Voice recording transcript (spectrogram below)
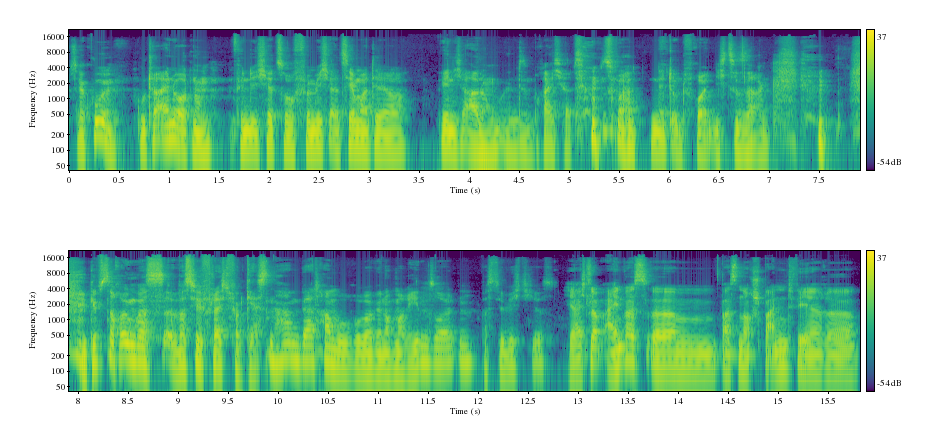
sehr cool. Gute Einordnung, finde ich jetzt so für mich als jemand, der wenig Ahnung in diesem Bereich hat, um es mal nett und freundlich zu sagen. Gibt es noch irgendwas, was wir vielleicht vergessen haben, Bertram, worüber wir nochmal reden sollten, was dir wichtig ist? Ja, ich glaube, ein was, ähm, was noch spannend wäre,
